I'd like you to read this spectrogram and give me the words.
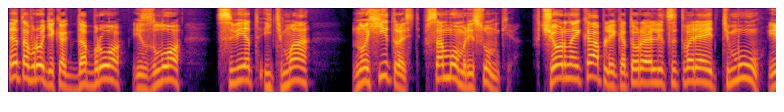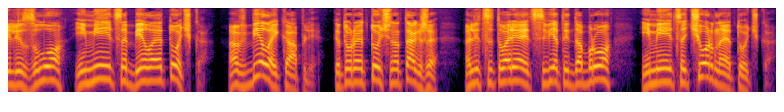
Это вроде как добро и зло, свет и тьма, но хитрость в самом рисунке. В черной капле, которая олицетворяет тьму или зло, имеется белая точка, а в белой капле, которая точно так же олицетворяет свет и добро, имеется черная точка.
